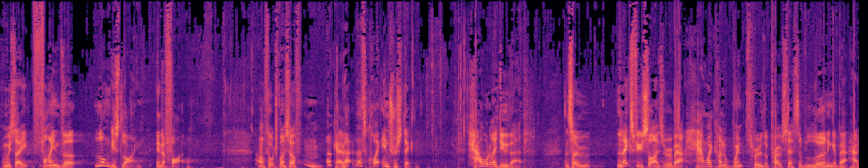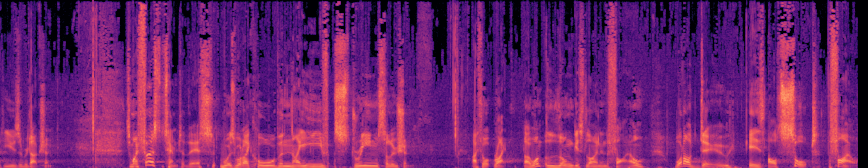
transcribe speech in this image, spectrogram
and we say find the longest line in a file? And I thought to myself, hmm, okay, that, that's quite interesting. How would I do that? And so the next few slides are about how I kind of went through the process of learning about how to use a reduction. So my first attempt at this was what I call the naive stream solution. I thought, right, I want the longest line in the file. What I'll do is I'll sort the file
